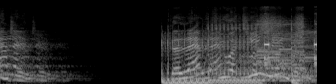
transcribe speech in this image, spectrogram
New challenger. Select your team member.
